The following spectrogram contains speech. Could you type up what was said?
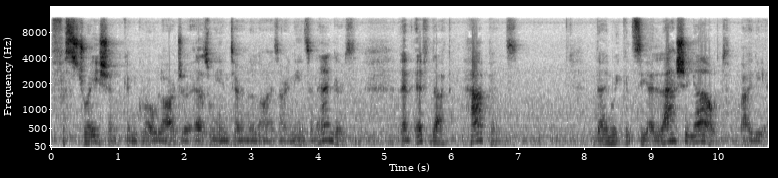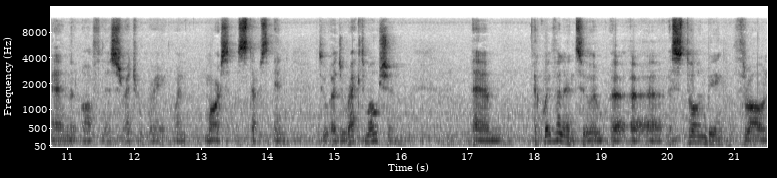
frustration can grow larger as we internalize our needs and angers. And if that happens, then we could see a lashing out by the end of this retrograde when Mars steps in to a direct motion um, equivalent to a, a, a, stone being thrown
